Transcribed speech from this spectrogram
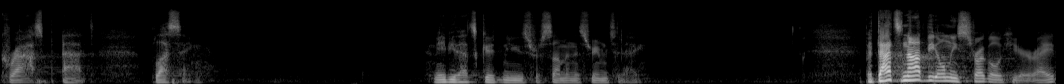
grasp at blessing. Maybe that's good news for some in this room today. But that's not the only struggle here, right?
